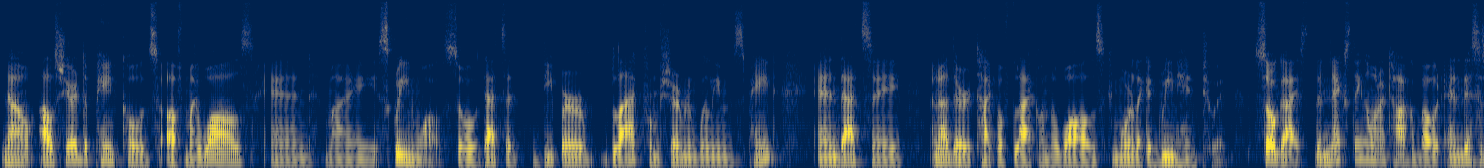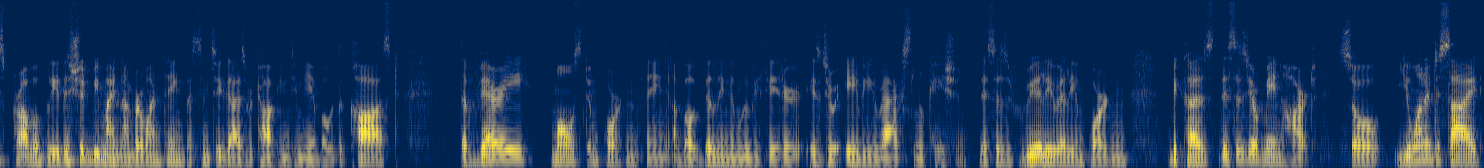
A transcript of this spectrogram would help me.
Now I'll share the paint codes of my walls and my screen walls. So that's a deeper black from Sherwin-Williams paint and that's a another type of black on the walls, more like a green hint to it. So guys, the next thing I want to talk about, and this is probably, this should be my number one thing, but since you guys were talking to me about the cost, the very most important thing about building a movie theater is your AV rack's location. This is really, really important because this is your main heart. So you want to decide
